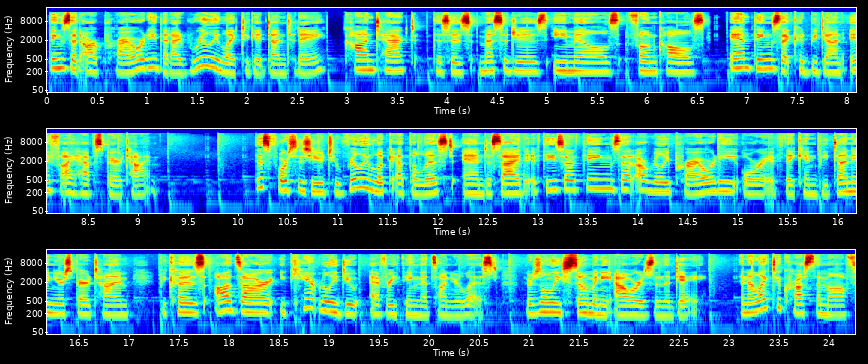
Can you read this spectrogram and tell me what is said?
Things that are priority that I'd really like to get done today. Contact, this is messages, emails, phone calls, and things that could be done if I have spare time. This forces you to really look at the list and decide if these are things that are really priority or if they can be done in your spare time because odds are you can't really do everything that's on your list. There's only so many hours in the day. And I like to cross them off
